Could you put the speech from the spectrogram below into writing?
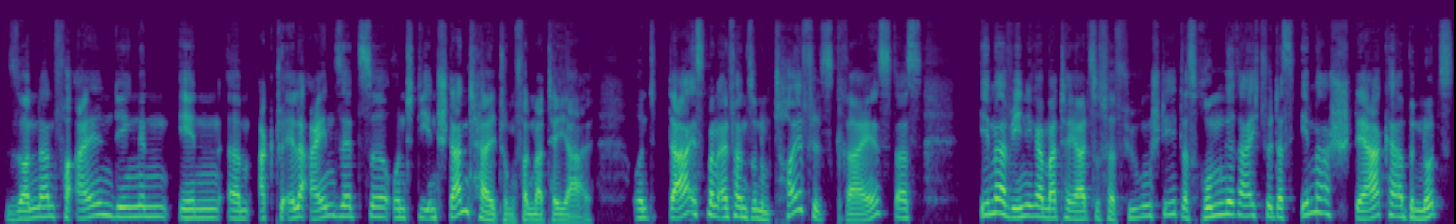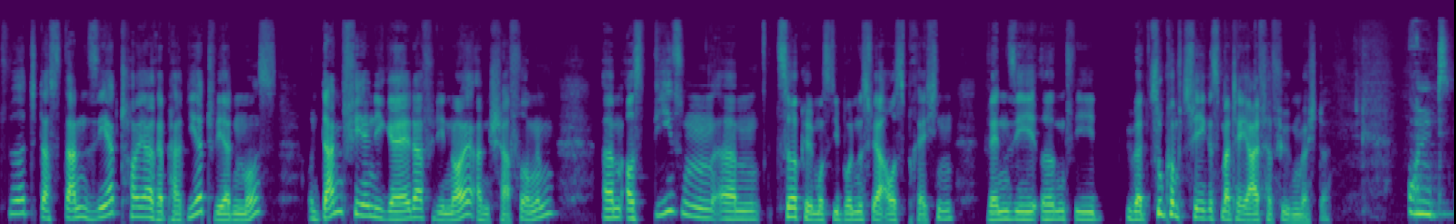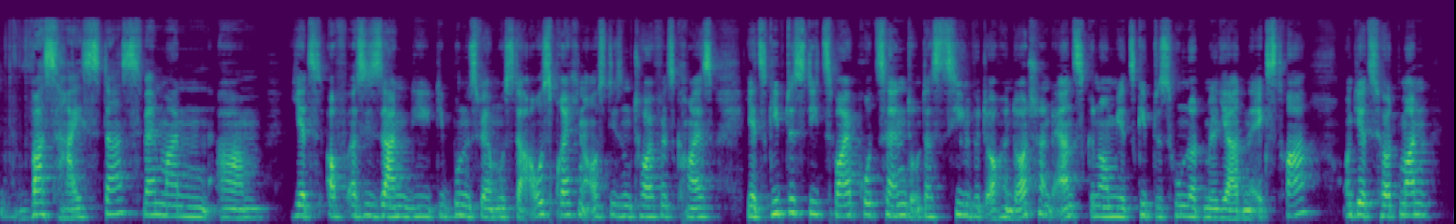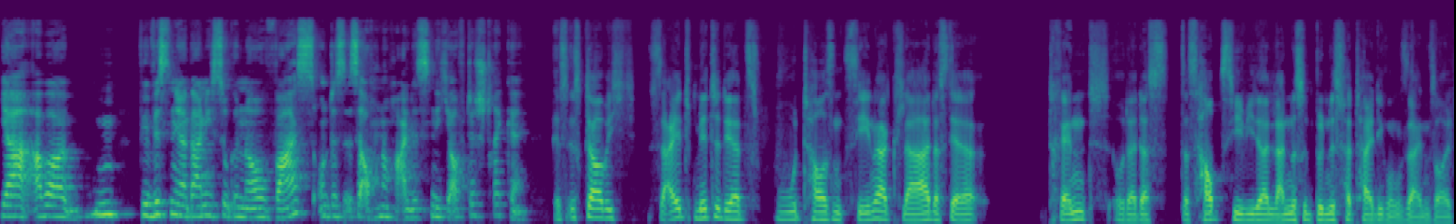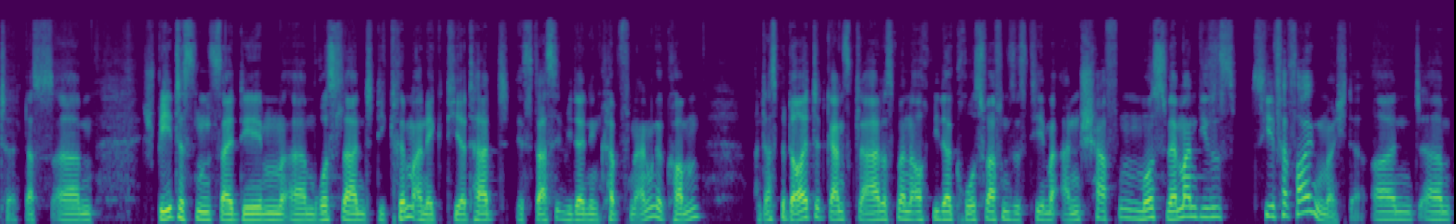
sondern vor allen Dingen in ähm, aktuelle Einsätze und die Instandhaltung von Material. Und da ist man einfach in so einem Teufelskreis, dass immer weniger Material zur Verfügung steht, das rumgereicht wird, das immer stärker benutzt wird, das dann sehr teuer repariert werden muss. Und dann fehlen die Gelder für die Neuanschaffungen. Ähm, aus diesem ähm, Zirkel muss die Bundeswehr ausbrechen, wenn sie irgendwie über zukunftsfähiges Material verfügen möchte. Und was heißt das, wenn man ähm, jetzt auf, also Sie sagen, die, die Bundeswehr musste ausbrechen aus diesem Teufelskreis. Jetzt gibt es die zwei Prozent und das Ziel wird auch in Deutschland ernst genommen. Jetzt gibt es 100 Milliarden extra. Und jetzt hört man, ja, aber hm, wir wissen ja gar nicht so genau was und das ist auch noch alles nicht auf der Strecke es ist, glaube ich, seit Mitte der 2010er klar, dass der Trend oder dass das Hauptziel wieder Landes- und Bundesverteidigung sein sollte. Dass ähm, spätestens seitdem ähm, Russland die Krim annektiert hat, ist das wieder in den Köpfen angekommen. Und das bedeutet ganz klar, dass man auch wieder Großwaffensysteme anschaffen muss, wenn man dieses Ziel verfolgen möchte. Und ähm,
